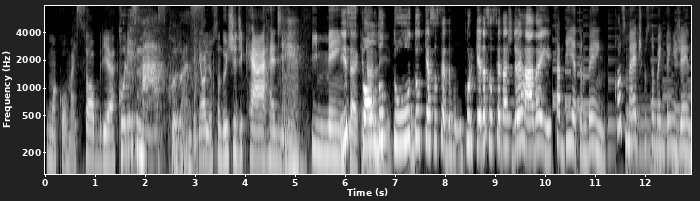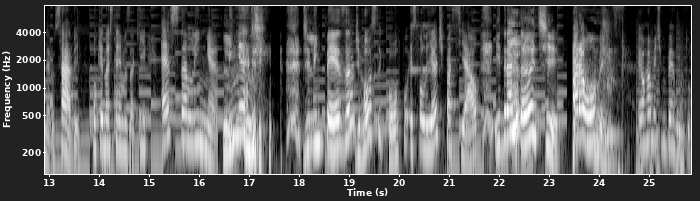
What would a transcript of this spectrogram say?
com uma cor mais sóbria. Cores másculas. E olha, um sanduíche de carne, É. pimenta Expondo que tá ali. tudo que a sociedade. O porquê da sociedade deu errado aí. Sabia também? Cosméticos também tem gênero, sabe? Porque nós temos aqui esta linha. Linha de. De limpeza de rosto e corpo, esfoliante facial, hidratante para homens. Eu realmente me pergunto,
